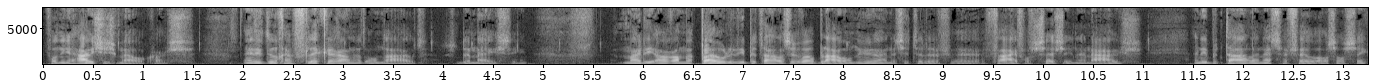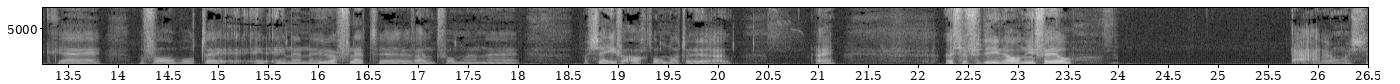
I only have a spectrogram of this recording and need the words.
Van die huisjesmelkers. En die doen geen flikker aan het onderhoud, de meeste. Maar die arme Polen, die betalen zich wel blauw aan huur. En er zitten er uh, vijf of zes in een huis. En die betalen net zoveel als als ik uh, bijvoorbeeld uh, in, een huurflat woont van een van 700, 800 euro. Hè? Dus ze verdienen al niet veel. Ja, jongens,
